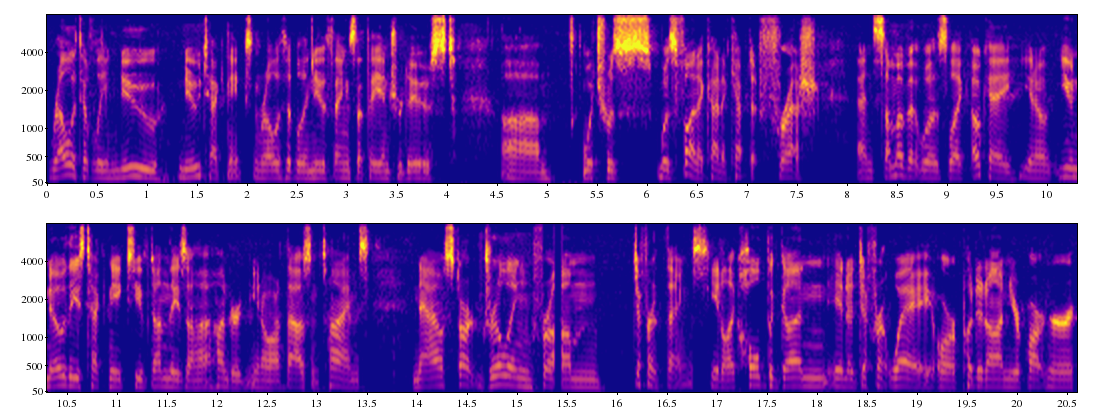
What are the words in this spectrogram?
relatively new new techniques and relatively new things that they introduced, um, which was was fun. It kind of kept it fresh, and some of it was like, okay, you know, you know these techniques, you've done these a hundred, you know, a thousand times. Now start drilling from different things. You know, like hold the gun in a different way, or put it on your partner.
